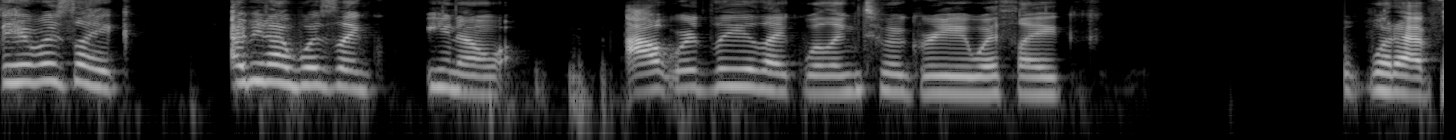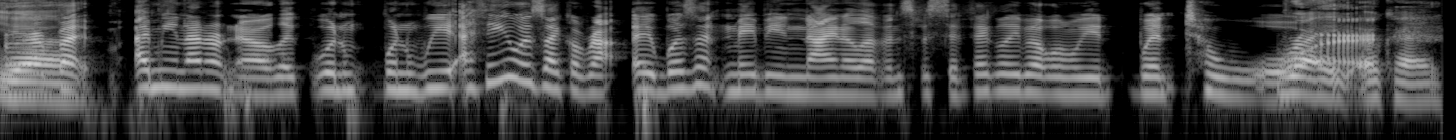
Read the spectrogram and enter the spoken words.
there was like, I mean, I was like, you know, outwardly like willing to agree with like whatever Yeah. but i mean i don't know like when when we i think it was like around it wasn't maybe 9-11 specifically but when we went to war Right. Okay.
